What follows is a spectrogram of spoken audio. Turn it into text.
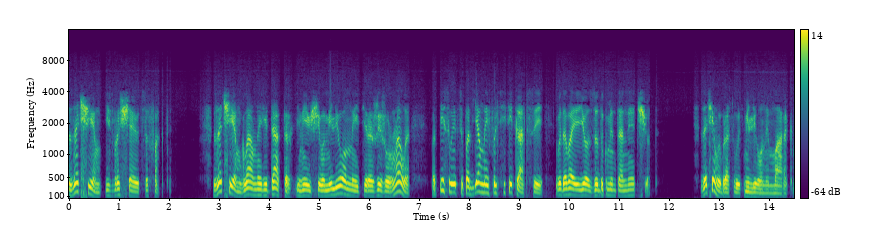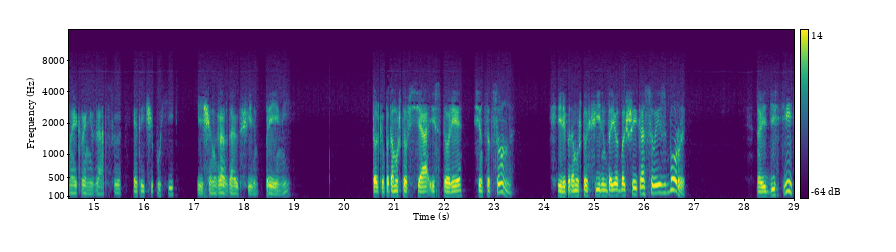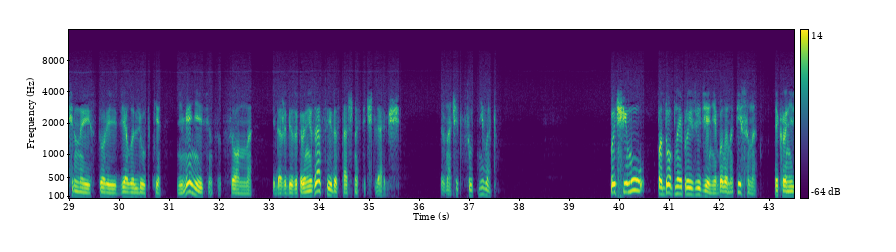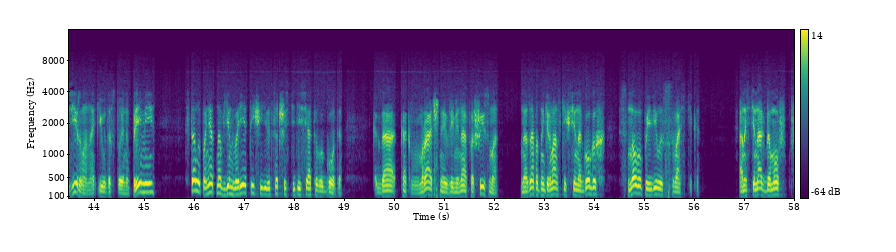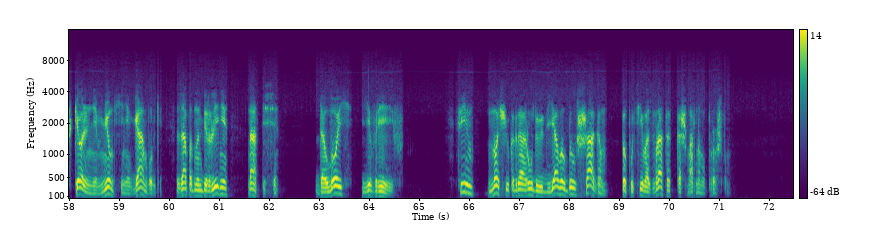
Зачем извращаются факты? Зачем главный редактор, имеющего миллионные тиражи журнала, подписывается под явной фальсификацией, выдавая ее за документальный отчет? Зачем выбрасывают миллионы марок на экранизацию этой чепухи и еще награждают фильм премией? Только потому, что вся история сенсационна? Или потому, что фильм дает большие кассовые сборы? Но ведь действительная история дела Людки не менее сенсационна, и даже без экранизации достаточно впечатляюще. Значит, суть не в этом. Почему подобное произведение было написано, экранизировано и удостоено премии, стало понятно в январе 1960 года, когда, как в мрачные времена фашизма, на западногерманских синагогах снова появилась свастика, а на стенах домов в Кёльне, Мюнхене, Гамбурге, Западном Берлине надписи «Долой евреев». Фильм «Ночью, когда орудует дьявол» был шагом по пути возврата к кошмарному прошлому.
